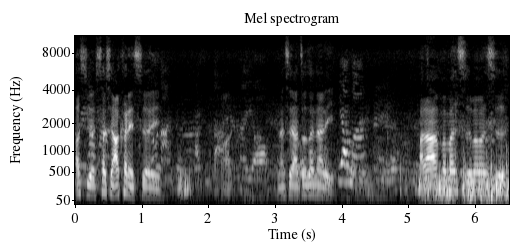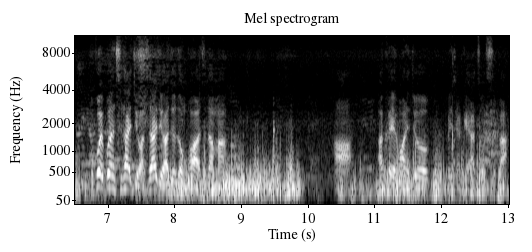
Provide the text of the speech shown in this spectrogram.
他喜他想要看你吃而已。啊，男生阿周在那里。要吗？好啦，慢慢吃，慢慢吃。不过也不能吃太久啊，吃太久它就融化了，知道吗？啊，啊可以的话你就分享给阿周吃吧。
